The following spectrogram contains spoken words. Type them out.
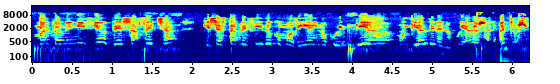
marca un inicio de esa fecha que se ha establecido como Día, Día Mundial de la Inocuidad de los Alimentos.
